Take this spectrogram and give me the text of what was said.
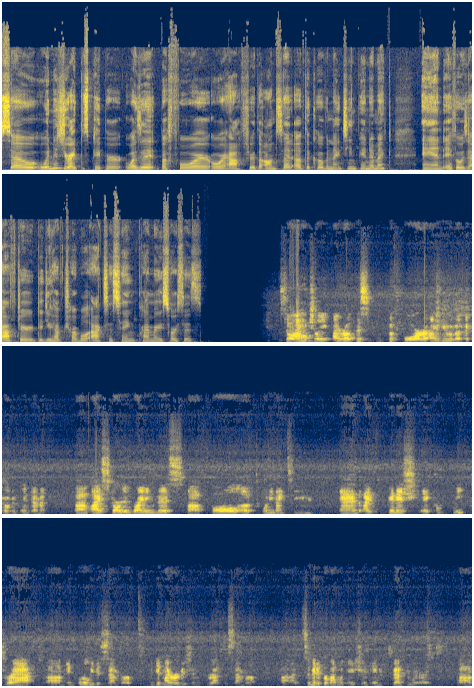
So, when did you write this paper? Was it before or after the onset of the COVID 19 pandemic? And if it was after, did you have trouble accessing primary sources? So I actually I wrote this before I knew about the COVID pandemic. Um, I started writing this uh, fall of 2019, and I finished a complete draft um, in early December and did my revision throughout December. Uh, submitted for publication in February, uh,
